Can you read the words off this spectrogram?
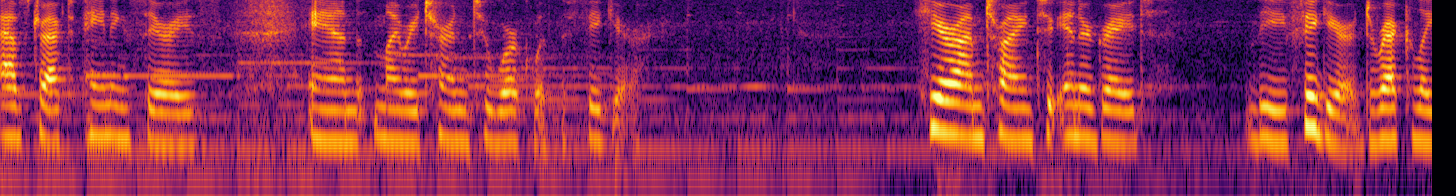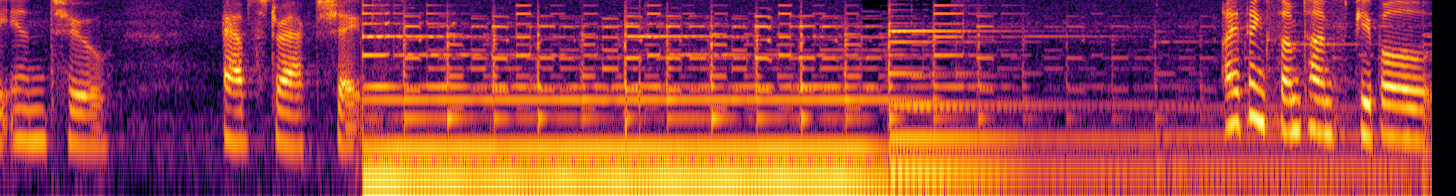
abstract painting series and my return to work with the figure. Here I'm trying to integrate the figure directly into abstract shapes. I think sometimes people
